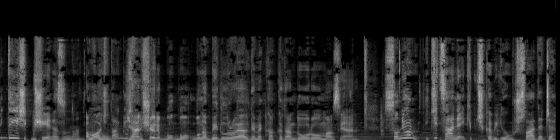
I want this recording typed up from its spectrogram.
bir değişik bir şey en azından. Ama bu bu- açıdan güzel. yani şöyle bu, bu buna Battle Royale demek hakikaten doğru olmaz yani. Sanıyorum iki tane ekip çıkabiliyormuş sadece.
